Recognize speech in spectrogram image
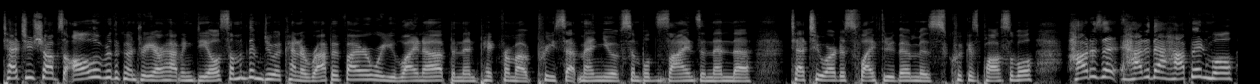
Tattoo shops all over the country are having deals. Some of them do a kind of rapid fire where you line up and then pick from a preset menu of simple designs and then the tattoo artists fly through them as quick as possible. How does that, how did that happen? Well,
